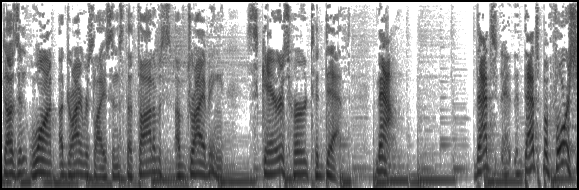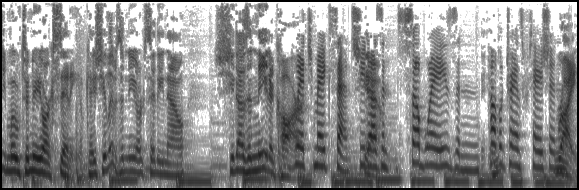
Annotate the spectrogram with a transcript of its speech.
Doesn't want a driver's license. The thought of of driving scares her to death. Now, that's that's before she moved to New York City. Okay, she lives in New York City now. She doesn't need a car. Which makes sense. She Yeah. doesn't subways and public transportation Right.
